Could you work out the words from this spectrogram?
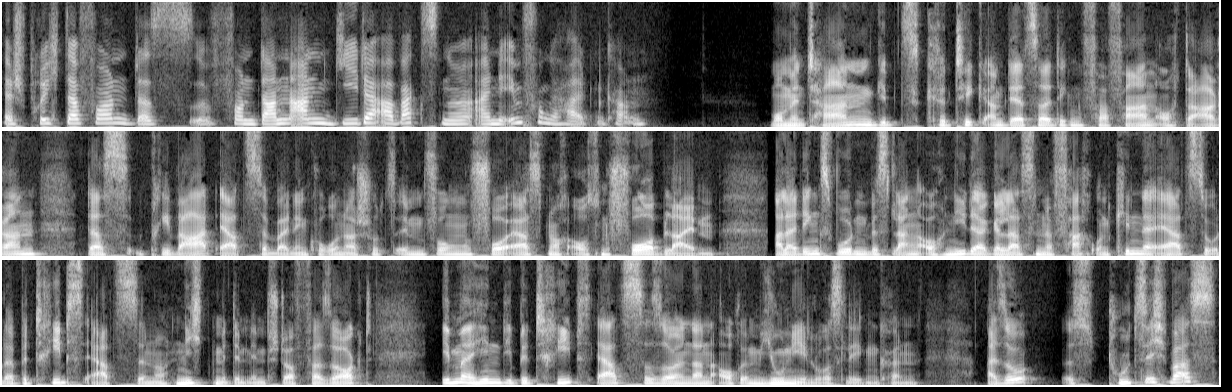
Er spricht davon, dass von dann an jeder Erwachsene eine Impfung erhalten kann. Momentan gibt es Kritik am derzeitigen Verfahren auch daran, dass Privatärzte bei den Corona-Schutzimpfungen vorerst noch außen vor bleiben. Allerdings wurden bislang auch niedergelassene Fach- und Kinderärzte oder Betriebsärzte noch nicht mit dem Impfstoff versorgt. Immerhin die Betriebsärzte sollen dann auch im Juni loslegen können. Also es tut sich was,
